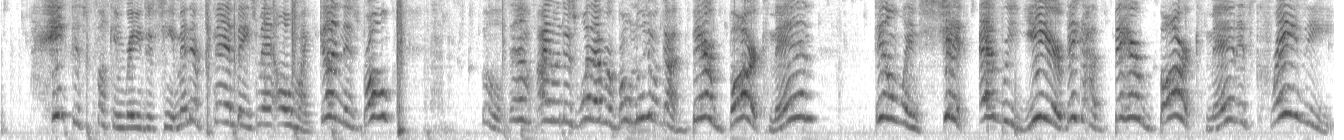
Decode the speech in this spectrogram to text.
I hate this fucking Rangers team, man. Their fan base, man. Oh my goodness, bro. Bro, them Islanders, whatever, bro. New York got bare bark, man. They don't win shit every year. They got bare bark, man. It's crazy.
